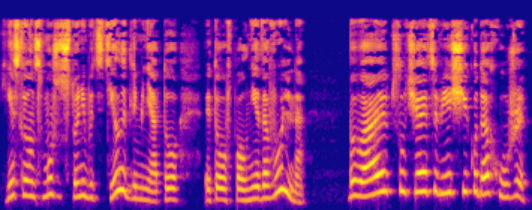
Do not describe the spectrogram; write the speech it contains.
Если он сможет что-нибудь сделать для меня, то этого вполне довольно. Бывают, случаются вещи куда хуже.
